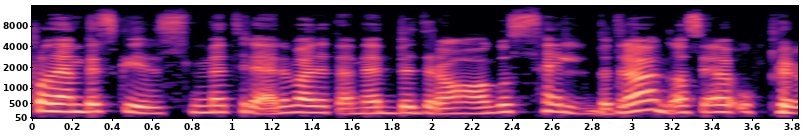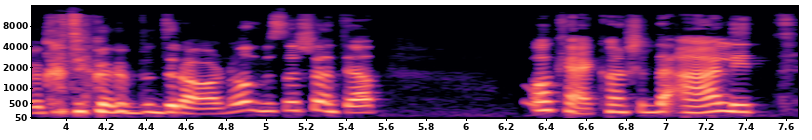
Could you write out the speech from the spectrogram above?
på den beskrivelsen med treere, var dette med bedrag og selvbedrag. Altså Jeg opplever ikke at jeg går og bedrar noen, men så skjønte jeg at ok, kanskje det er litt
